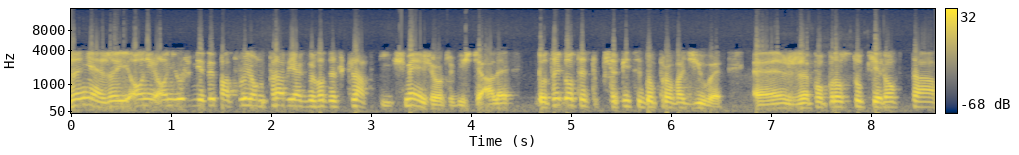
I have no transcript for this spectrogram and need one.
Że nie, że i oni, oni już mnie wypatrują prawie jak wychodzę z klatki. Śmieję się oczywiście, ale do tego te, przepisy doprowadziły, e, że po prostu kierowca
